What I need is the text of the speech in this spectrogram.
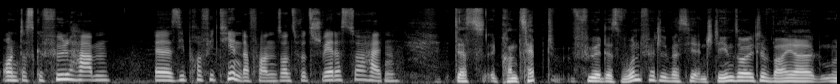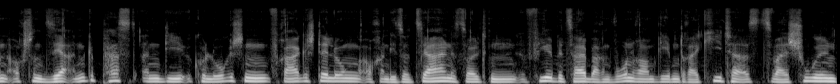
und das Gefühl haben, sie profitieren davon, sonst wird es schwer, das zu erhalten. Das Konzept für das Wohnviertel, was hier entstehen sollte, war ja nun auch schon sehr angepasst an die ökologischen Fragestellungen, auch an die sozialen. Es sollten viel bezahlbaren Wohnraum geben, drei Kitas, zwei Schulen.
